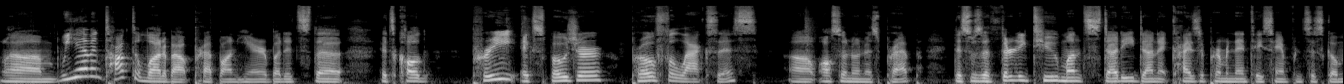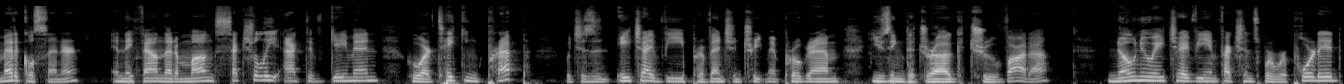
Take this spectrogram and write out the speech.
Um, we haven't talked a lot about PrEP on here, but it's the it's called pre-exposure prophylaxis, uh, also known as PrEP. This was a 32 month study done at Kaiser Permanente San Francisco Medical Center, and they found that among sexually active gay men who are taking PrEP, which is an HIV prevention treatment program using the drug Truvada, no new HIV infections were reported.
